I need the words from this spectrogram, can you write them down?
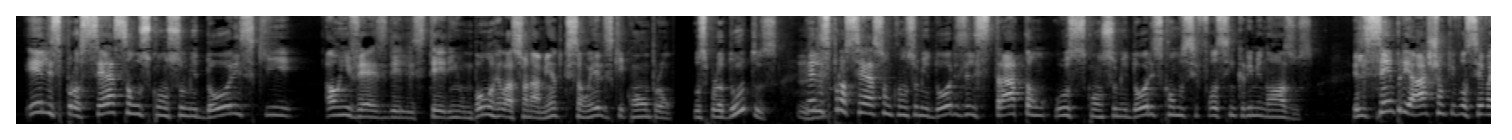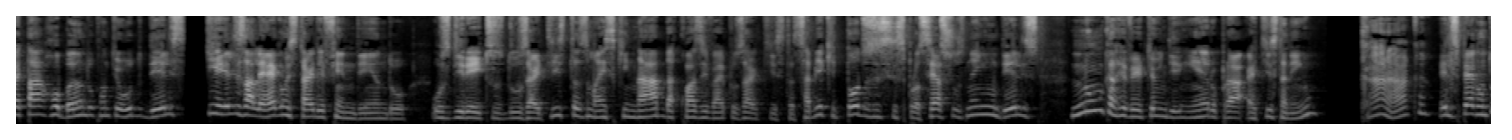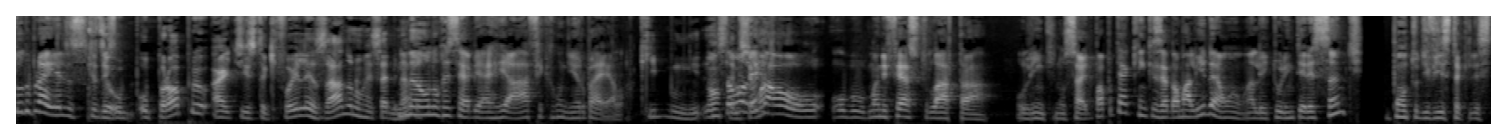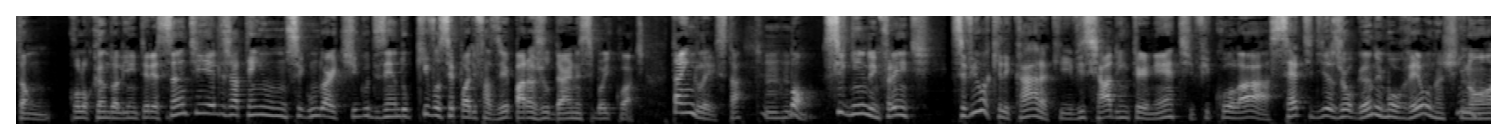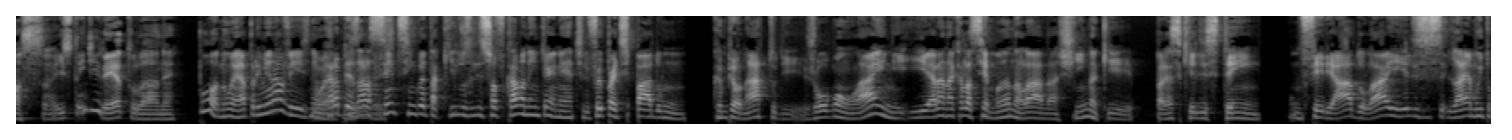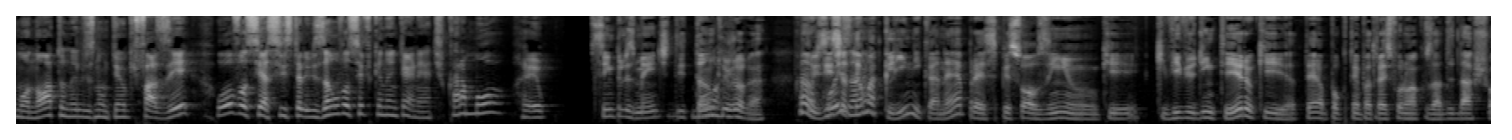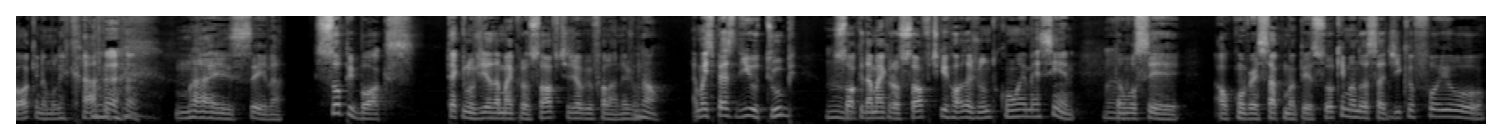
Eles processam os consumidores que, ao invés deles terem um bom relacionamento, que são eles que compram os produtos, eles processam consumidores, eles tratam os consumidores como se fossem criminosos. Eles sempre acham que você vai estar roubando o conteúdo deles, que eles alegam estar defendendo os direitos dos artistas, mas que nada quase vai para os artistas. Sabia que todos esses processos, nenhum deles nunca reverteu em dinheiro para artista nenhum? Caraca. Eles pegam tudo pra eles. Quer dizer, o, o próprio artista que foi lesado não recebe nada? Não, não recebe. A RA fica com dinheiro pra ela. Que bonito. Nossa, Então, ser uma- legal. O, o manifesto lá tá o link no site do Papotec. Quem quiser dar uma lida, é uma leitura interessante. O ponto de vista que eles estão colocando ali é interessante. E eles já têm um segundo artigo dizendo o que você pode fazer para ajudar nesse boicote. Tá em inglês, tá? Bom, seguindo em frente. Você viu aquele cara que, viciado em internet, ficou lá sete dias jogando e morreu na China? Nossa, isso tem direto lá, né? Pô, não é a primeira vez, né? Não o é cara primeira pesava vez. 150 quilos, ele só ficava na internet. Ele foi participar de um campeonato de jogo online e era naquela semana lá na China que parece que eles têm um feriado lá e eles lá é muito monótono, eles não têm o que fazer. Ou você assiste televisão ou você fica na internet. O cara morreu. Simplesmente de tanto Morreu. jogar. Não, existe coisa, até né? uma clínica, né, pra esse pessoalzinho que, que vive o dia inteiro, que até há pouco tempo atrás foram acusados de dar choque na molecada. Mas, sei lá. Soapbox, tecnologia da Microsoft, você já ouviu falar, né, João? Não. É uma espécie de YouTube, só que da Microsoft, que roda junto com o MSN. Então você, ao conversar com uma pessoa, quem mandou essa dica foi o,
